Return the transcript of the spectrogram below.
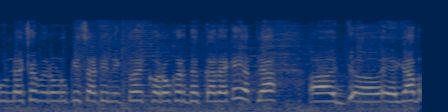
गुंडाच्या मिरवणुकीसाठी निघतो हे खरोखर धक्कादायक आहे. यातल्या याबद्दल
